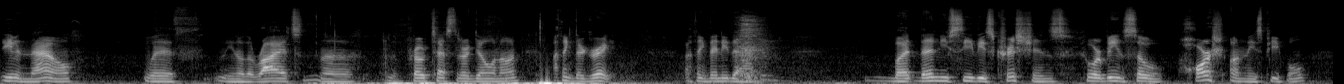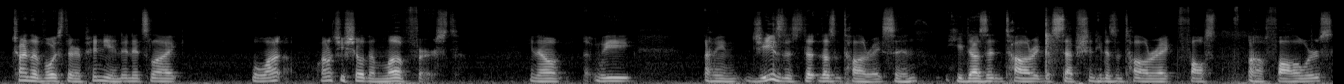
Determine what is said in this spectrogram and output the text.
even now, with you know the riots and the, the protests that are going on, I think they're great. I think they need to happen. But then you see these Christians who are being so harsh on these people, trying to voice their opinion, and it's like, well, why why don't you show them love first? You know, we, I mean, Jesus do- doesn't tolerate sin. He doesn't tolerate deception. He doesn't tolerate false uh, followers.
